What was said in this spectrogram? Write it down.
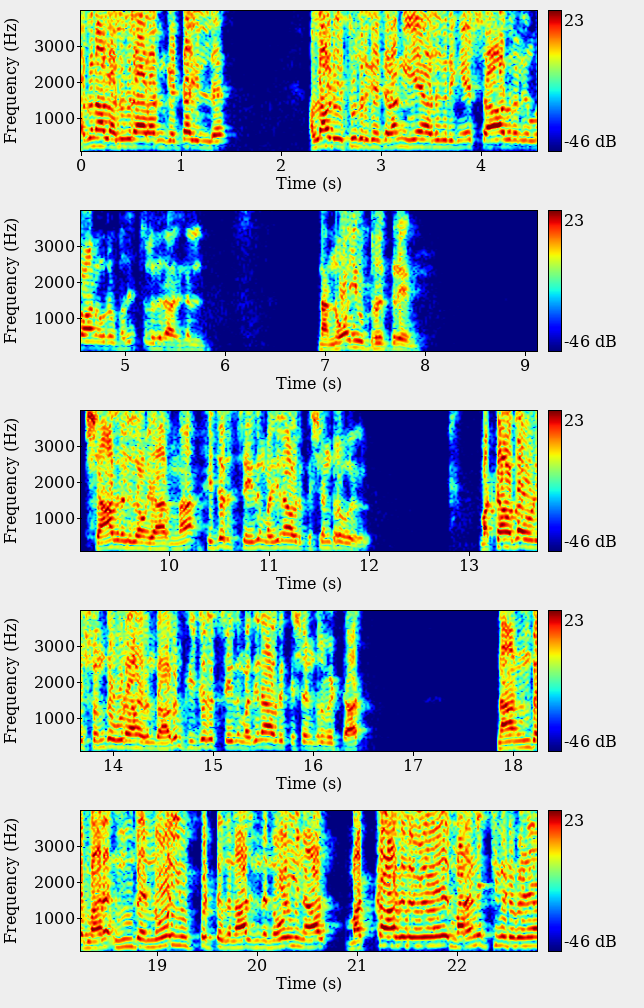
அதனால் அழுகிறாரான்னு கேட்டால் இல்லை. அல்லாவுடைய தூதர் கேட்கிறாங்க ஏன் அழுகிறீங்க? ஷாதர் அலிலானவர்கள் பதில் சொல்லுகிறார்கள். நான் நோயுற்று இருக்கிறேன் ஷாதர் அலிலாம் யாருன்னா ஹிஜரத் செய்து மதினாவிற்கு சென்றவர்கள். மக்காவை தான் அவருடைய சொந்த ஊராக இருந்தாலும் ஹிஜரத் செய்து மதினாவிற்கு சென்று விட்டார். நான் இந்த மர இந்த நோய் உட்பட்டதனால் இந்த நோயினால் மக்காவிலேயே மரணித்து விடுவேனோ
